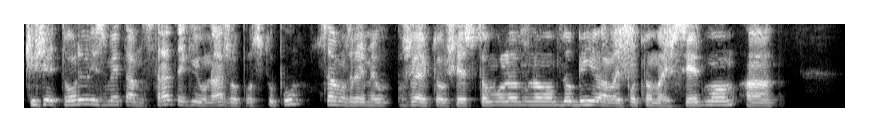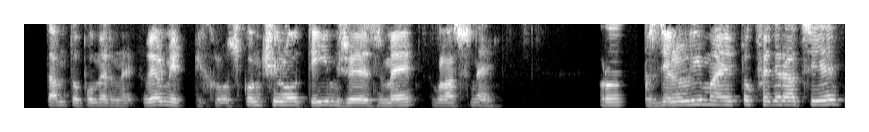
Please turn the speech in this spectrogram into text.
Čiže tvorili sme tam stratégiu nášho postupu, samozrejme už aj to v 6. volebnom období, ale potom aj v 7. a tam to pomerne veľmi rýchlo skončilo tým, že sme vlastne rozdelili majetok federácie.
